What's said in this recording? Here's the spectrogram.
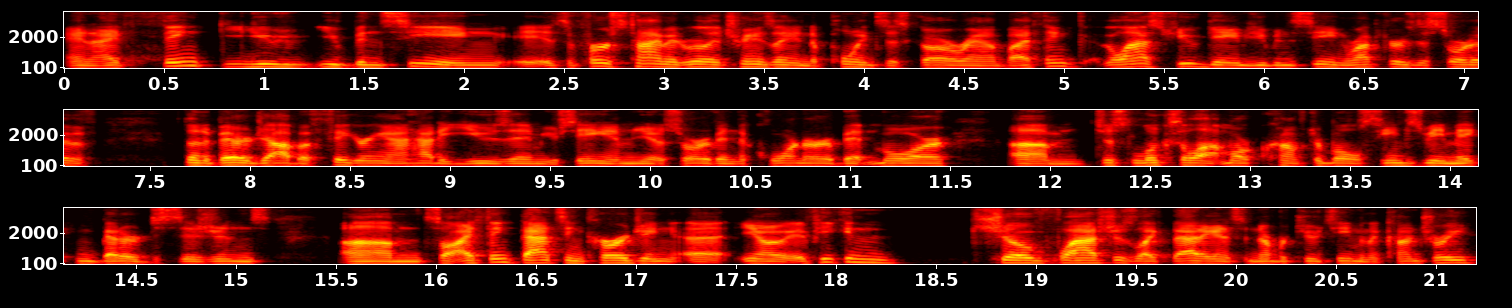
And I think you you've been seeing it's the first time it really translated into points this go around. But I think the last few games you've been seeing Rutgers has sort of done a better job of figuring out how to use him. You're seeing him, you know, sort of in the corner a bit more. Um, just looks a lot more comfortable. Seems to be making better decisions. Um, so I think that's encouraging. Uh, you know, if he can show flashes like that against the number two team in the country,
